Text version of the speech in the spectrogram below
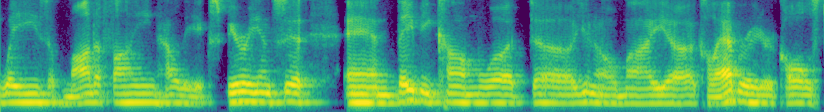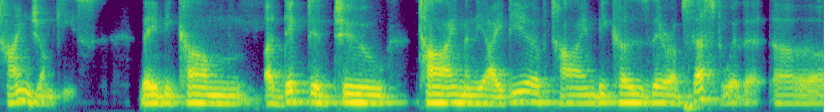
ways of modifying how they experience it and they become what uh, you know my uh, collaborator calls time junkies. They become addicted to time and the idea of time because they're obsessed with it uh,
